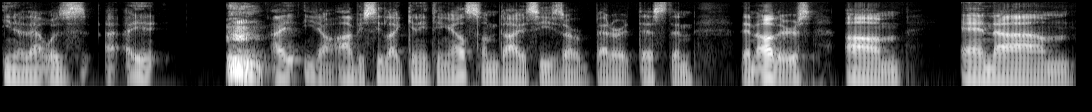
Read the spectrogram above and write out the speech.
you know, that was I, I, you know, obviously like anything else, some dioceses are better at this than than others. Um, and um,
